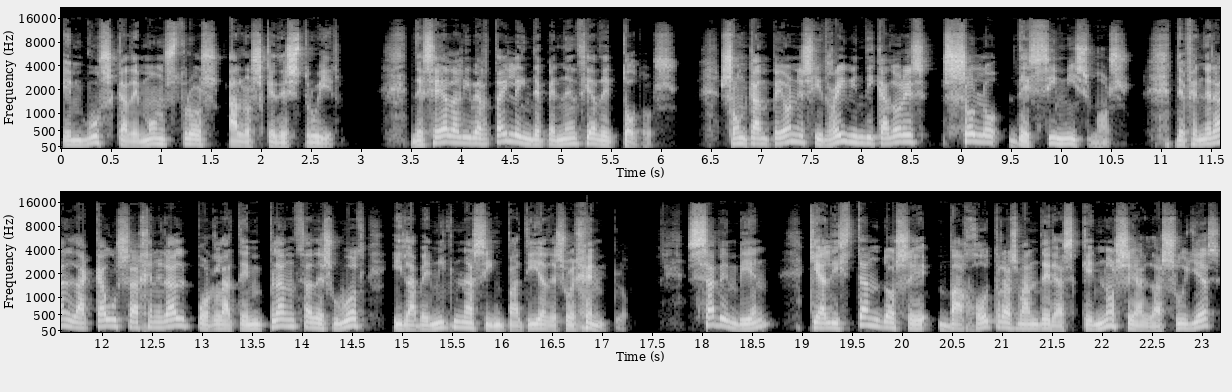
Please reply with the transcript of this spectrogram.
en busca de monstruos a los que destruir. Desea la libertad y la independencia de todos. Son campeones y reivindicadores solo de sí mismos. Defenderán la causa general por la templanza de su voz y la benigna simpatía de su ejemplo. Saben bien que alistándose bajo otras banderas que no sean las suyas,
